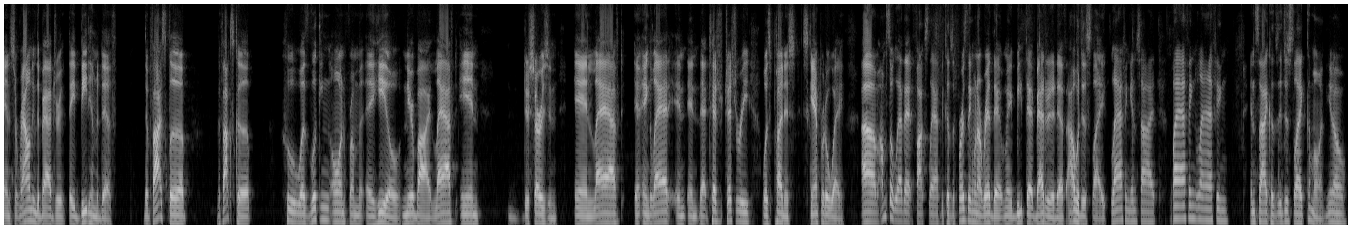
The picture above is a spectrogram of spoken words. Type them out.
and surrounding the badger, they beat him to death. The Fox Club, the Fox Cub, who was looking on from a hill nearby, laughed in desertion and laughed and, and glad and, and that treachery was punished, scampered away. Um, I'm so glad that Fox laughed because the first thing when I read that when they beat that badger to death, I was just like laughing inside, laughing, laughing inside because it's just like, come on, you know,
